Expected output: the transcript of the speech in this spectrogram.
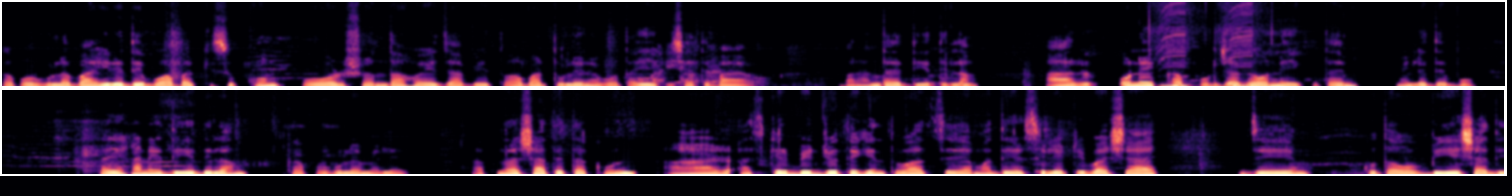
কাপড়গুলা, বাহিরে দেব, আবার কিছুক্ষণ পর সন্ধ্যা হয়ে যাবে তো আবার তুলে নেব, তাই একই সাথে বারান্দায় দিয়ে দিলাম। আর অনেক কাপড় জায়গাও নেই, কোথায় মেলে দেব? তাই এখানে দিয়ে দিলাম কাপড়গুলো মেলে। আপনারা সাথে থাকুন। আর আজকের ভিডিওতে কিন্তু আছে আমাদের সিলেটি বাসায় যে, কোথাও বিয়ে শাদি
